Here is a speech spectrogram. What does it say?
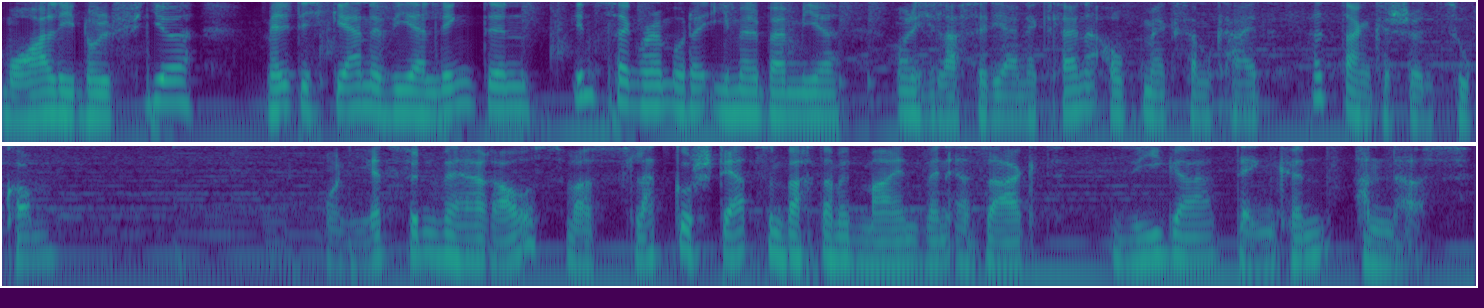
Moali04, melde dich gerne via LinkedIn, Instagram oder E-Mail bei mir und ich lasse dir eine kleine Aufmerksamkeit als Dankeschön zukommen. Und jetzt finden wir heraus, was Slatko Sterzenbach damit meint, wenn er sagt, Sieger denken anders.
